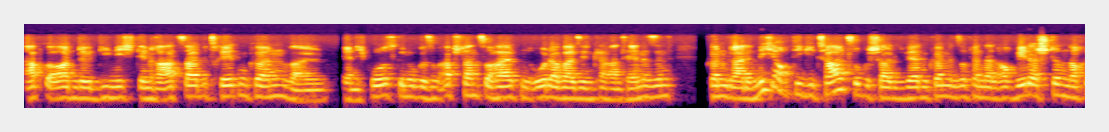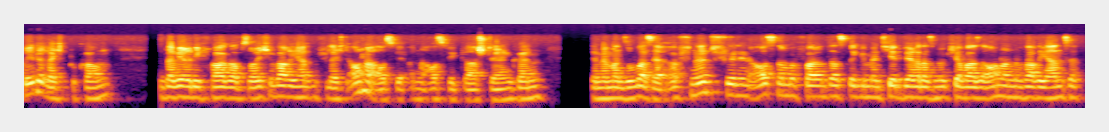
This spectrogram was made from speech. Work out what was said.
Abgeordnete, die nicht den Ratssaal betreten können, weil er nicht groß genug ist, um Abstand zu halten oder weil sie in Quarantäne sind, können gerade nicht auch digital zugeschaltet werden, können insofern dann auch weder Stimmen noch Rederecht bekommen. Und da wäre die Frage, ob solche Varianten vielleicht auch eine Ausweg, einen Ausweg darstellen können. Denn wenn man sowas eröffnet für den Ausnahmefall und das reglementiert, wäre das möglicherweise auch noch eine Variante,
